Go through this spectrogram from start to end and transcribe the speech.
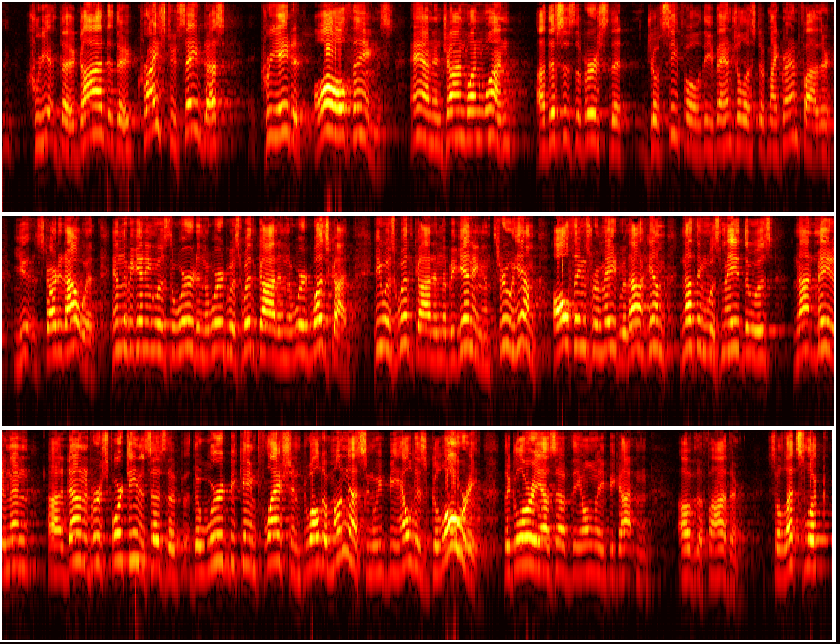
the God, the Christ who saved us, created all things. And in John 1 1, uh, this is the verse that Josephus, the evangelist of my grandfather, started out with. In the beginning was the Word, and the Word was with God, and the Word was God. He was with God in the beginning, and through Him all things were made. Without Him, nothing was made that was not made. And then uh, down in verse 14, it says, the, the Word became flesh and dwelt among us, and we beheld His glory, the glory as of the only begotten of the Father. So let's look.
